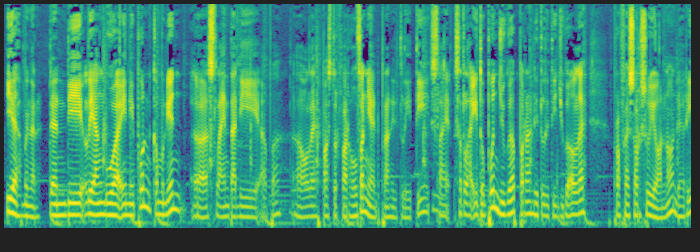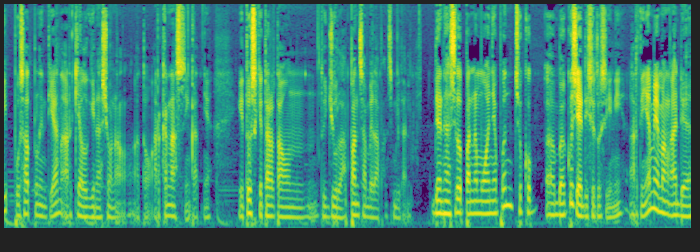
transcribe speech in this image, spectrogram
Iya benar. Dan di Liang Bua ini pun kemudian uh, selain tadi apa uh, oleh Pastor Verhoeven ya pernah diteliti, hmm. setelah itu pun juga pernah diteliti juga oleh Profesor Suyono dari Pusat Penelitian Arkeologi Nasional atau Arkenas singkatnya. Itu sekitar tahun 78 sampai 89. Dan hasil penemuannya pun cukup uh, bagus ya di situs ini. Artinya memang ada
